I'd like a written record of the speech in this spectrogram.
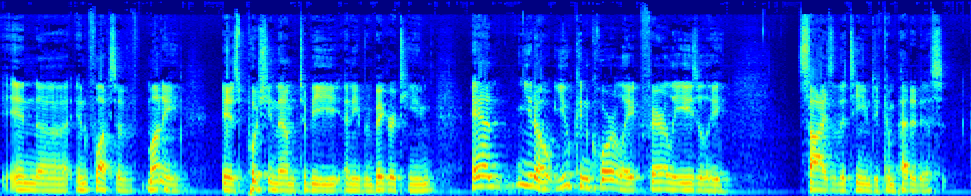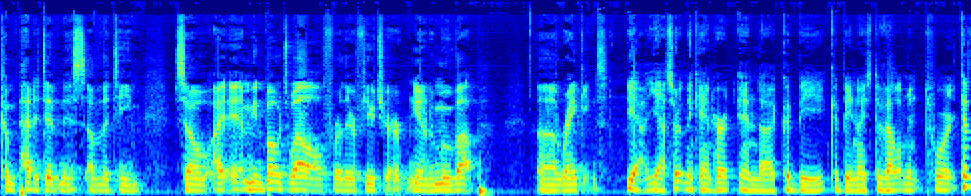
in uh, influx of money is pushing them to be an even bigger team. And you know you can correlate fairly easily size of the team to competitiveness competitiveness of the team. So I, I mean, bodes well for their future. You know, to move up uh, rankings. Yeah, yeah, certainly can't hurt, and uh, could be could be a nice development toward because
